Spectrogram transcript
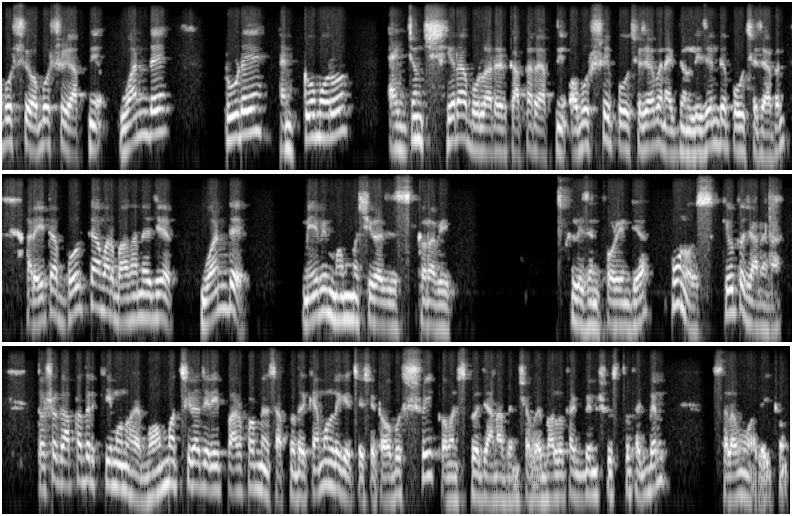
অবশ্যই অবশ্যই আপনি one day today and tomorrow একজন সেরা বোলারের কাতারে আপনি অবশ্যই পৌঁছে যাবেন, একজন লিজেন্ডে পৌঁছে যাবেন। আর এটা বলতে আমার বাধা নেই যে one day maybe Mohammad Siraj gonna be legend for India কোনোস কেউ তো জানে না। দর্শক, আপনাদের কি মনে হয়? মোহাম্মদ সিরাজের এই পারফরমেন্স আপনাদের কেমন লেগেছে? সেটা অবশ্যই কমেন্টস করে জানাবেন। সবাই ভালো থাকবেন, সুস্থ থাকবেন। সালামু আলাইকুম।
